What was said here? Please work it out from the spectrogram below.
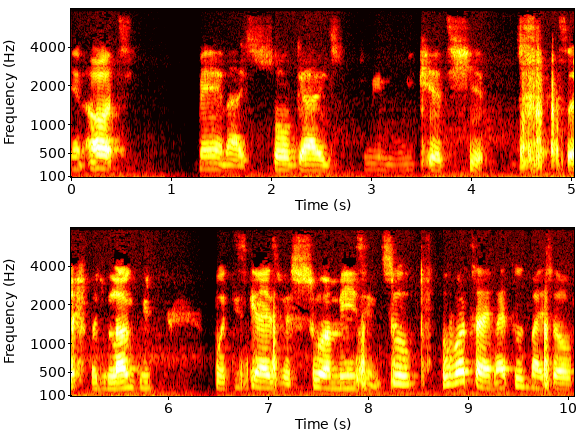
in art. Man, I saw guys doing wicked shit. Sorry for the language, but these guys were so amazing. So over time, I told myself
